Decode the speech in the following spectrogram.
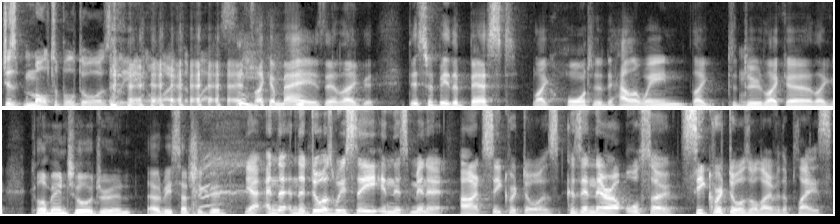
just multiple doors leading all over the place. it's like a maze. They're like, this would be the best like haunted Halloween like to do mm. like a like come in children. That would be such a good. Yeah, and the, and the doors we see in this minute aren't secret doors because then there are also secret doors all over the place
